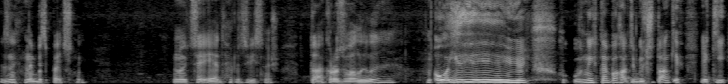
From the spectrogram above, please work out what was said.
з них небезпечний. Ну, і це Едгар, звісно ж. Так, розвалили. Ой-ой-ой-ой-ой. В них набагато більше танків, які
